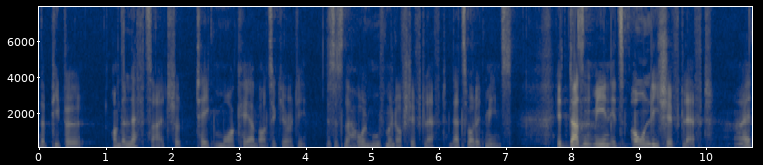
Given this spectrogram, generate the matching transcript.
the people on the left side should take more care about security. This is the whole movement of shift left. That's what it means. It doesn't mean it's only shift left, right?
